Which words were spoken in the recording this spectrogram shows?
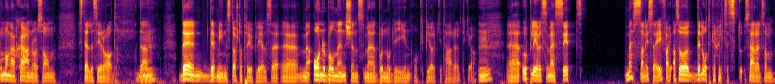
var många stjärnor som ställde sig i rad där. Mm. Det, det är min största prylupplevelse. Eh, med honorable mentions med både Nordin och Björk-gitarrer tycker jag. Mm. Eh, upplevelsemässigt, mässan i sig, alltså det låter kanske lite så här, liksom,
